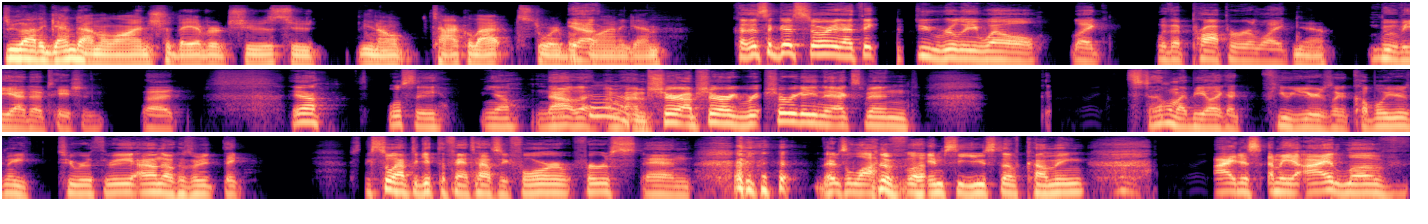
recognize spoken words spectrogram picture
do that again down the line, should they ever choose to, you know, tackle that storybook Yeah. line again. because it's a good story. And I think do really well, like with a proper like Yeah. movie adaptation. But yeah, we'll see. You know, now that I'm, I'm sure, I'm sure, I'm sure we're getting the X Men. Still might be like a few years, like a couple years, maybe two or three. I don't know because they we still have to get the Fantastic Four first, and there's a lot of uh, MCU stuff coming. I just, I mean, I love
